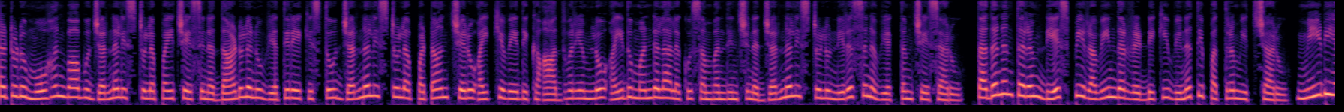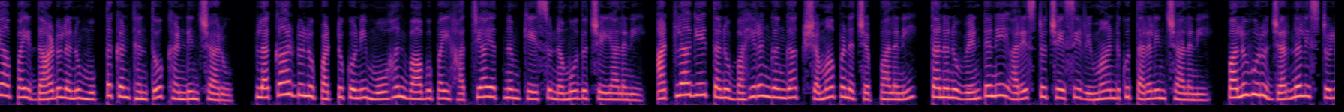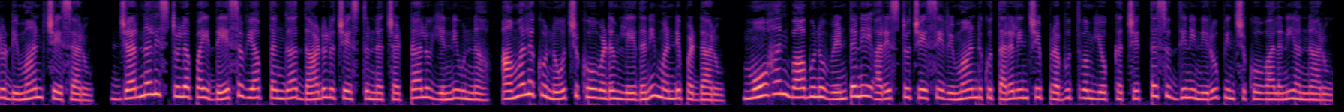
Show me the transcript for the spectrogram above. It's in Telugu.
నటుడు మోహన్ బాబు జర్నలిస్టులపై చేసిన దాడులను వ్యతిరేకిస్తూ జర్నలిస్టుల పటాన్ చెరు ఐక్యవేదిక ఆధ్వర్యంలో ఐదు మండలాలకు సంబంధించిన జర్నలిస్టులు నిరసన వ్యక్తం చేశారు. తదనంతరం డీఎస్పీ రవీందర్ రెడ్డికి వినతి పత్రం ఇచ్చారు. మీడియాపై దాడులను ముక్తకంఠంతో ఖండించారు. ప్లకార్డులు పట్టుకొని మోహన్ బాబుపై హత్యాయత్నం కేసు నమోదు చేయాలని అట్లాగే తను బహిరంగంగా క్షమాపణ చెప్పాలని తనను వెంటనే అరెస్టు చేసి రిమాండ్కు తరలించాలని పలువురు జర్నలిస్టులు డిమాండ్ చేశారు. జర్నలిస్టులపై దేశవ్యాప్తంగా దాడులు చేస్తున్న చట్టాలు ఎన్ని ఉన్నా అమలకు నోచుకోవడం లేదని మండిపడ్డారు. మోహన్ బాబును వెంటనే అరెస్టు చేసి రిమాండ్కు తరలించి ప్రభుత్వం యొక్క చిత్తశుద్ధిని నిరూపించుకోవాలని అన్నారు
